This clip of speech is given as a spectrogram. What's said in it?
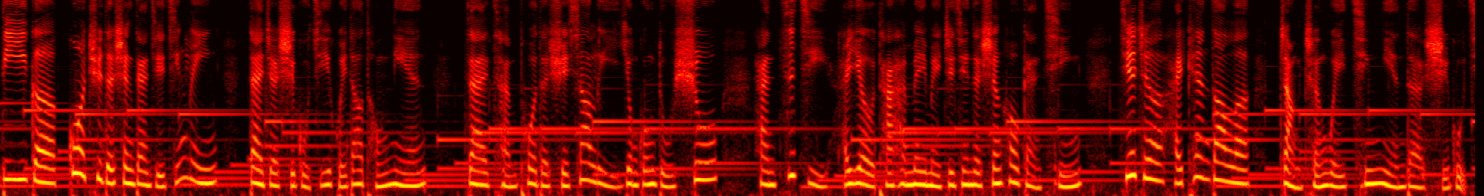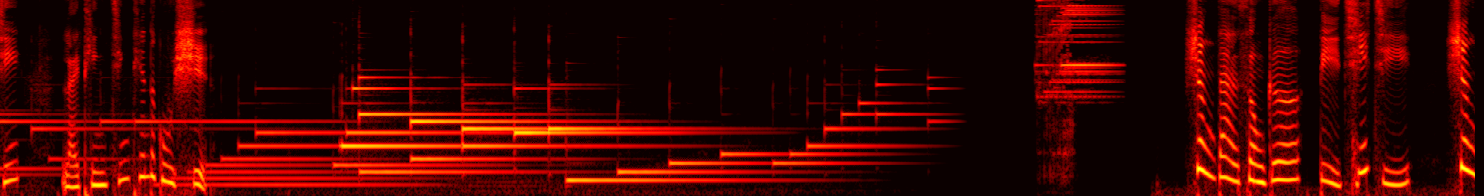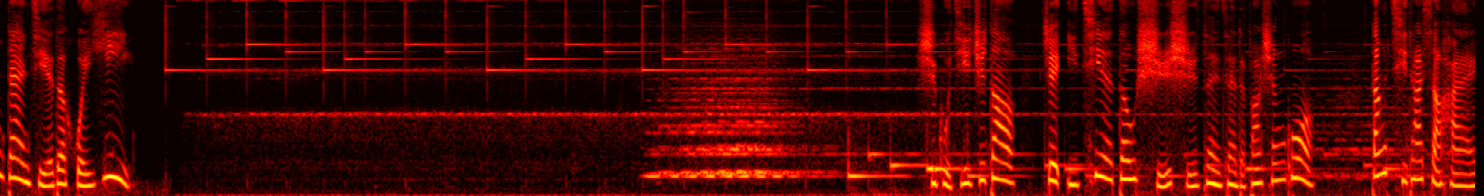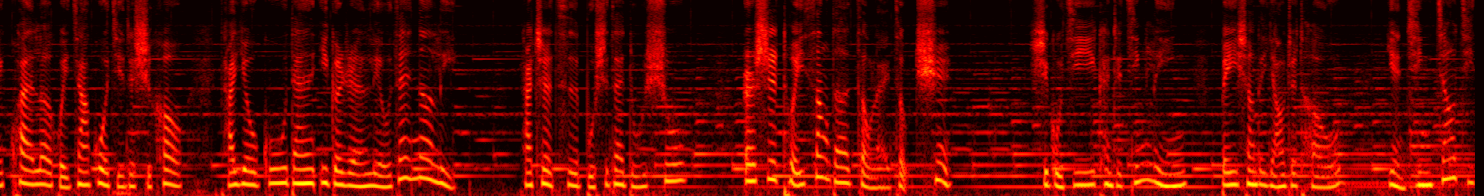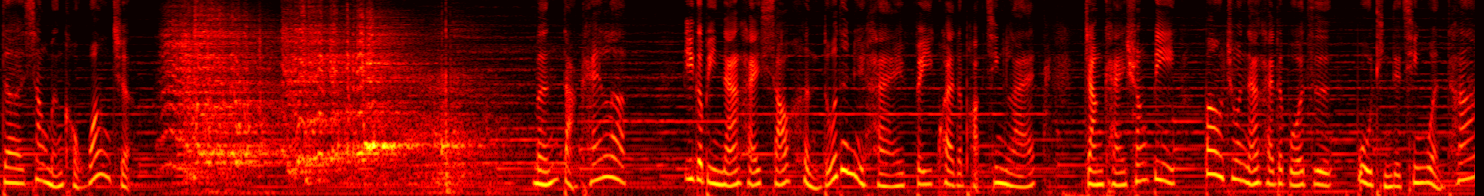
第一个过去的圣诞节精灵带着史古基回到童年，在残破的学校里用功读书，和自己还有他和妹妹之间的深厚感情。接着还看到了长成为青年的石谷基。来听今天的故事。圣诞颂歌第七集：圣诞节的回忆。石谷鸡知道这一切都实实在在的发生过。当其他小孩快乐回家过节的时候，他又孤单一个人留在那里。他这次不是在读书，而是颓丧的走来走去。石谷鸡看着精灵。悲伤地摇着头，眼睛焦急地向门口望着。门打开了，一个比男孩小很多的女孩飞快地跑进来，张开双臂抱住男孩的脖子，不停地亲吻他。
